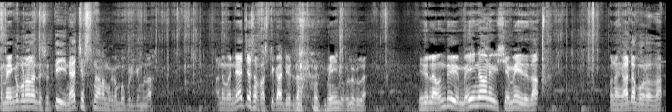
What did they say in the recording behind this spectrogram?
நம்ம எங்கே போனாலும் அந்த சுற்றி நேச்சர்ஸ்னால் நமக்கு ரொம்ப பிடிக்கும்ல. அந்த மாதிரி நேச்சர்ஸை ஃபஸ்ட்டு காட்டிட்டு தான் மெயின் உள்ளுக்குள்ளே. இதில் வந்து மெயினான விஷயமே இதுதான். இப்போ நான் காட்ட போகிறது தான்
